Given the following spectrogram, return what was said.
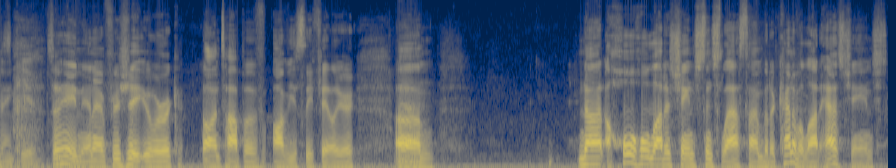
thank you. So hey, man, I appreciate your work on top of obviously failure. Um, not a whole whole lot has changed since last time, but a kind of a lot has changed.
